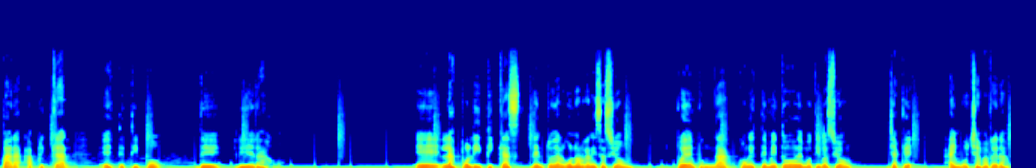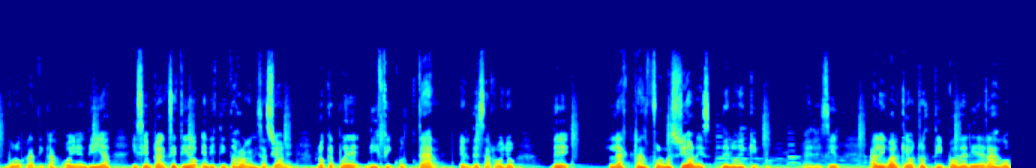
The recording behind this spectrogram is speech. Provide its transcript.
para aplicar este tipo de liderazgo. Eh, las políticas dentro de alguna organización pueden pugnar con este método de motivación, ya que hay muchas barreras burocráticas hoy en día y siempre han existido en distintas organizaciones, lo que puede dificultar el desarrollo de las transformaciones de los equipos. Es decir, al igual que otros tipos de liderazgo,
